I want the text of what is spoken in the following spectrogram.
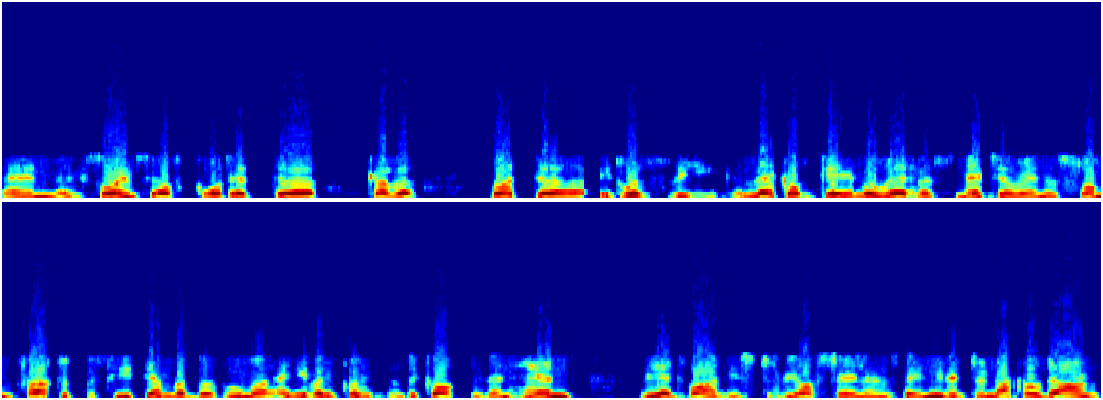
and he saw himself caught at uh, cover. But uh, it was the lack of game awareness, match awareness from Faf du Plessis, Temba Bavuma, and even Quinton de Kock to then hand the advantage to the Australians. They needed to knuckle down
